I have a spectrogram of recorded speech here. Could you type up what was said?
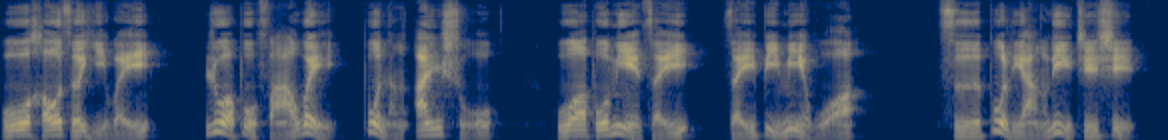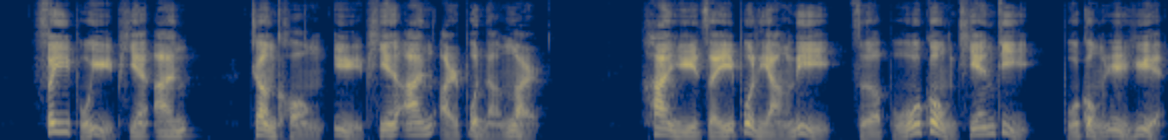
武侯则以为若不伐魏，不能安蜀，我不灭贼，贼必灭我，此不两立之事。非不欲偏安，正恐欲偏安而不能耳。汉与贼不两立，则不共天地，不共日月。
